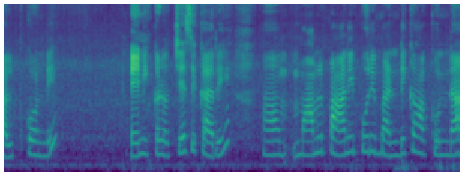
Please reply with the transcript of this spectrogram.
కలుపుకోండి. నేను ఇక్కడ వచ్చేసి కర్రీ మామూలు పానీపూరి బండి కాకుండా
